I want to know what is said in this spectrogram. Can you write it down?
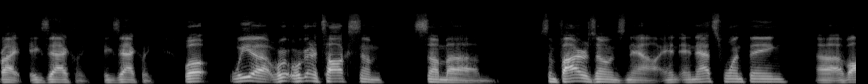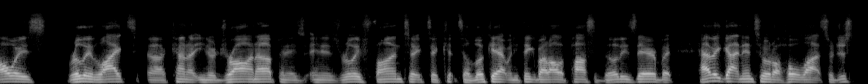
Right. Exactly. Exactly. Well, we uh we're, we're going to talk some some um some fire zones now, and and that's one thing uh, I've always really liked uh, kind of you know drawing up and is and is really fun to, to to look at when you think about all the possibilities there but haven't gotten into it a whole lot. So just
